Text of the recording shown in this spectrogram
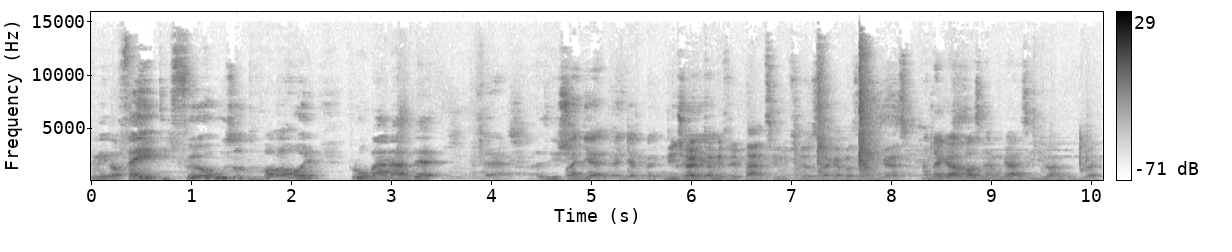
még a fejét így fölhúzod valahogy, próbálnád, de ez is, Adjál, adjál meg. Nincs rajtam izé páncél, úgyhogy az legalább az nem gáz. hát legalább az nem gáz, így van, így van.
